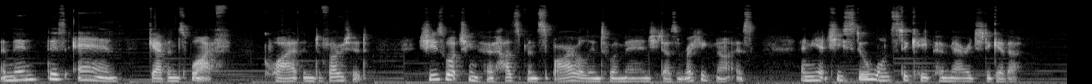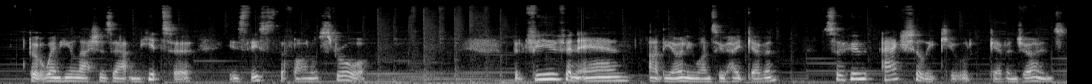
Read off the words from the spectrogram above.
And then there's Anne, Gavin's wife, quiet and devoted. She's watching her husband spiral into a man she doesn't recognise, and yet she still wants to keep her marriage together. But when he lashes out and hits her, is this the final straw? But Viv and Anne aren't the only ones who hate Gavin. So, who actually killed Gavin Jones?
